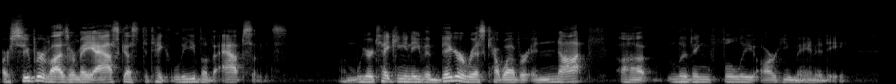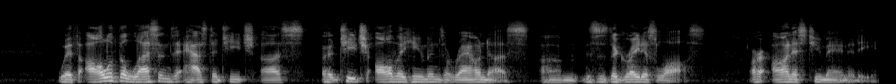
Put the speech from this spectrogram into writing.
Our supervisor may ask us to take leave of absence. Um, we are taking an even bigger risk, however, in not uh, living fully our humanity. With all of the lessons it has to teach us, uh, teach all the humans around us, um, this is the greatest loss our honest humanity.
